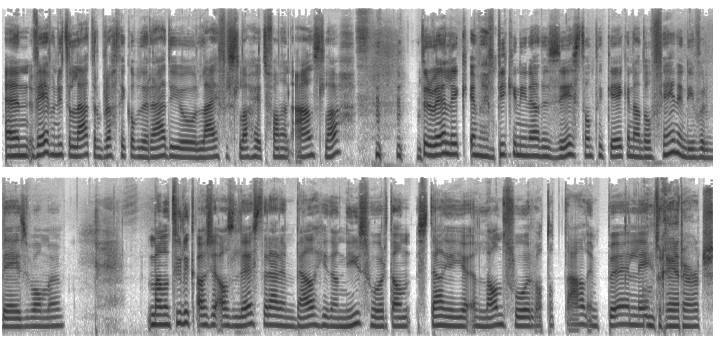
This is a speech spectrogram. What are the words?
En vijf minuten later bracht ik op de radio live verslag uit van een aanslag. terwijl ik in mijn bikini naar de zee stond te kijken naar dolfijnen die voorbij zwommen. Maar natuurlijk, als je als luisteraar in België dan nieuws hoort, dan stel je je een land voor wat totaal in puin ligt. Ontredderd.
